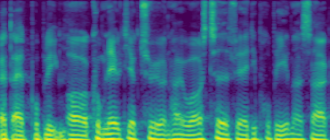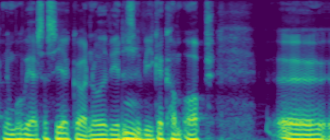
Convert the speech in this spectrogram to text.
At der er et problem. Og kommunaldirektøren har jo også taget fat i problemet og sagt, nu må vi altså se at gøre noget ved det, mm. så vi kan komme op. Øh,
